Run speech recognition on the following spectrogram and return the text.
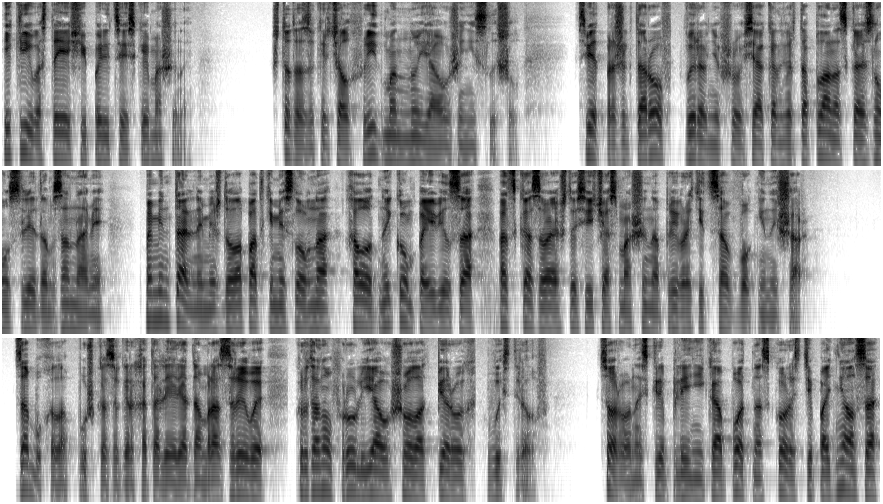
и криво стоящей полицейской машины. Что-то закричал Фридман, но я уже не слышал. Свет прожекторов, выровнявшегося конвертоплана, скользнул следом за нами – Моментально между лопатками словно холодный ком появился, подсказывая, что сейчас машина превратится в огненный шар. Забухала пушка, загрохотали рядом разрывы. Крутанув руль, я ушел от первых выстрелов. Сорванный с креплений капот на скорости поднялся,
